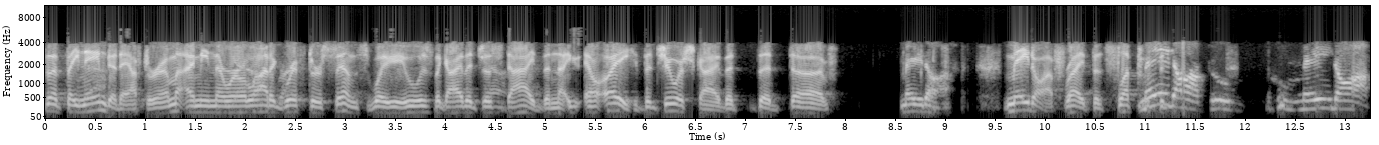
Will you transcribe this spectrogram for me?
that they named it after him. I mean, there were a lot of grifters since. Who was the guy that just yeah. died? The oh, hey, the Jewish guy that that uh, Madoff. Madoff, right? That slept. Madoff, who who made off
